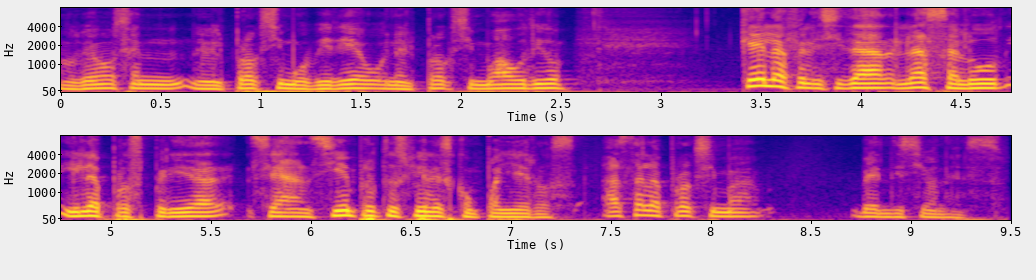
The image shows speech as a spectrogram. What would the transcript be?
Nos vemos en el próximo video, en el próximo audio. Que la felicidad, la salud y la prosperidad sean siempre tus fieles compañeros. Hasta la próxima. Bendiciones.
